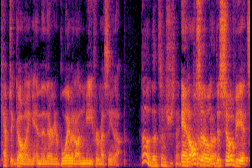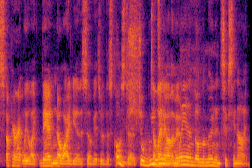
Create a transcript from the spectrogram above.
kept it going, and then they're gonna blame it on me for messing it up. Oh, that's interesting. And I also like the Soviets apparently like they had no idea the Soviets were this Oh, close to, so we to landing on the moon. land on the moon in '69.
